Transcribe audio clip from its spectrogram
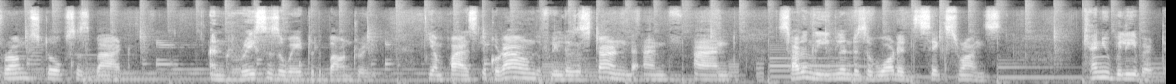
from Stokes's bat and races away to the boundary. The umpires look around, the fielders are stunned, and and suddenly England is awarded six runs. Can you believe it?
